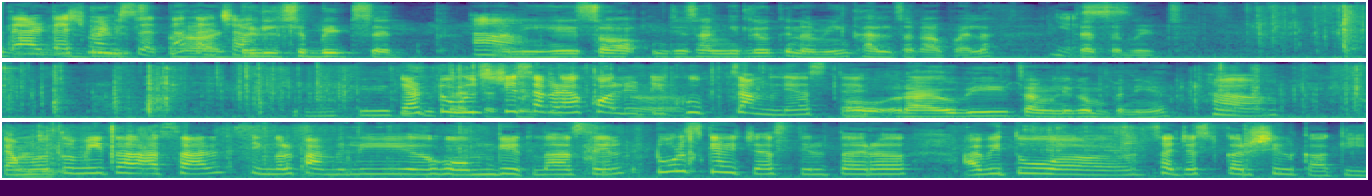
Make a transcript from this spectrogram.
attachments आहेत ना त्याच्या? ड्रिलचे बिट्स आहेत. हा. आणि हे सॉ जे सांगितले होते ना मी खालचं कापायला Yes. त्याचं बिट्स त्या टूल्सची सगळ्या क्वालिटी खूप चांगली असते. हो रायोबी चांगली कंपनी आहे. हा. त्यामुळे तुम्ही इथं असाल सिंगल फॅमिली होम घेतला असेल टूल्स घ्यायचे असतील तर अभि तू सजेस्ट करशील का की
